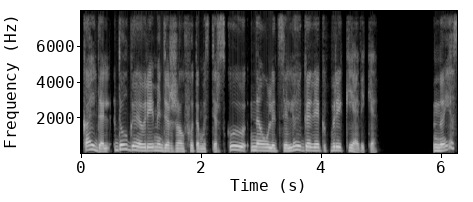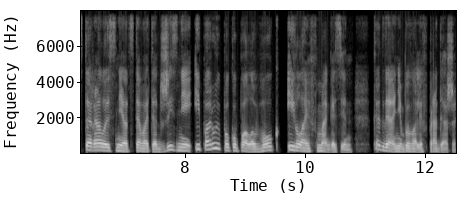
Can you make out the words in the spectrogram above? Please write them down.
Кальдаль долгое время держал фотомастерскую на улице Лёйгавек в Рейкьявике. Но я старалась не отставать от жизни и порой покупала Vogue и Life Magazine, когда они бывали в продаже.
